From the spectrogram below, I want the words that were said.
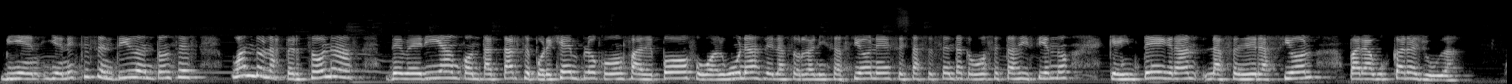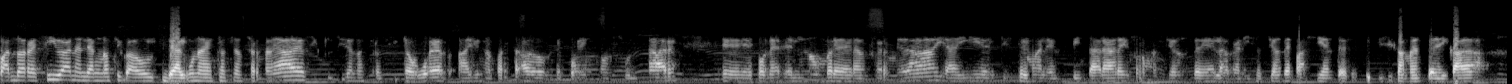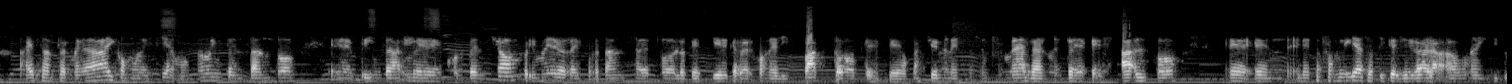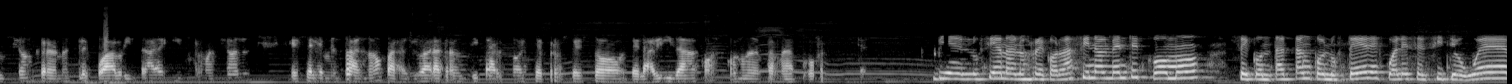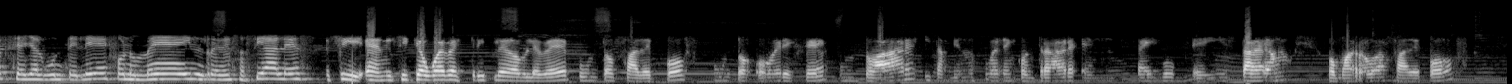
Bien, y en este sentido, entonces, ¿cuándo las personas deberían contactarse, por ejemplo, con FADEPOF o algunas de las organizaciones, estas 60 que vos estás diciendo, que integran la federación para buscar ayuda? Cuando reciban el diagnóstico de alguna de estas enfermedades, inclusive en nuestro sitio web hay un apartado donde pueden consultar, eh, poner el nombre de la enfermedad y ahí el sistema les brindará la información de la organización de pacientes específicamente dedicada a esa enfermedad y como decíamos, ¿no? intentando eh, brindarle contención, primero la importancia de todo lo que tiene que ver con el impacto que, que ocasionan estas enfermedades realmente es alto eh, en, estas familias, así que llegar a una institución que realmente les pueda brindar información que es elemental, ¿no? Para ayudar a transitar todo este proceso de la vida con, una enfermedad poco frecuente. Bien, Luciana, ¿nos recordás finalmente cómo se contactan con ustedes? ¿Cuál es el sitio web? Si hay algún teléfono, mail, redes sociales. Sí, en el sitio web es www.fadepof.org.ar y también nos pueden encontrar en Facebook e Instagram como arroba fadepof.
